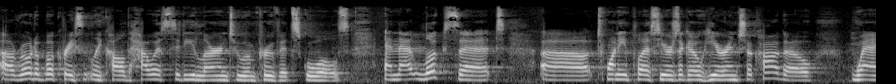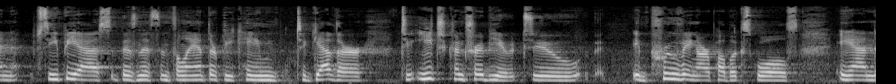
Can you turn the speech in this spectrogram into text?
uh, wrote a book recently called How a City Learned to Improve Its Schools. And that looks at uh, 20 plus years ago here in Chicago when CPS, business, and philanthropy came together to each contribute to improving our public schools and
